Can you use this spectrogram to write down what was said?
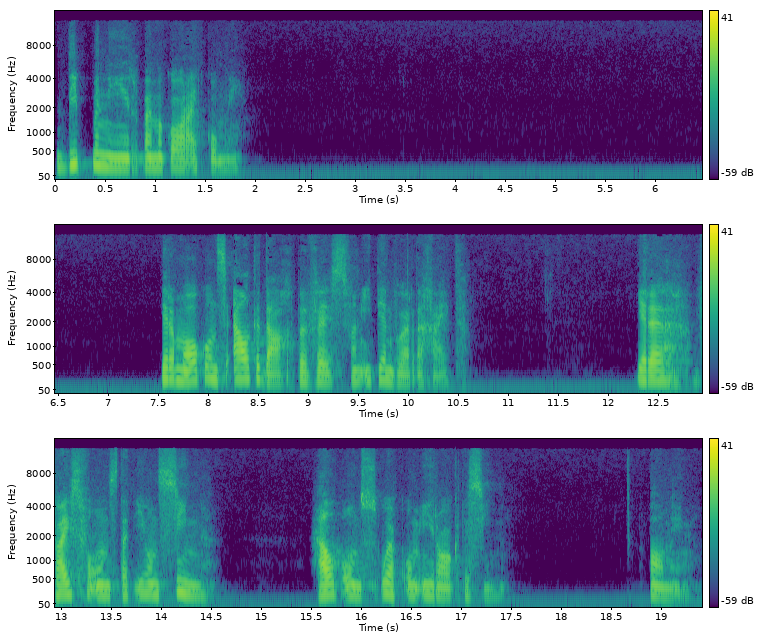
diep manier by mekaar uitkom nie. Here maak ons elke dag bewus van u teenwoordigheid. Here wys vir ons dat u ons sien. Help ons ook om u raak te sien. Amen.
